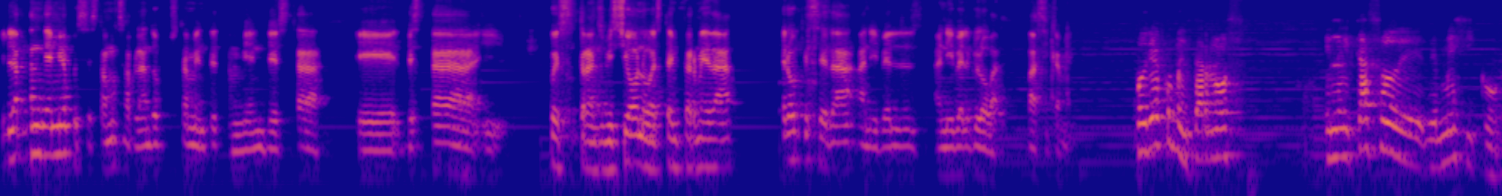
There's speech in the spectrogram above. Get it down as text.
Y la pandemia, pues estamos hablando justamente también de esta, eh, esta pues, transmisión o esta enfermedad, pero que se da a nivel, a nivel global, básicamente. ¿Podría comentarnos, en el caso de, México,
